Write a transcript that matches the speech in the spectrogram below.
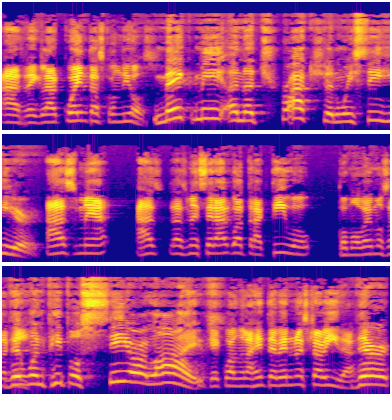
arreglar cuentas con Dios. Make me an attraction we see here. Hazme, haz- hazme ser algo atractivo como vemos aquí. That when people see our lives, Que cuando la gente ve nuestra vida, they're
